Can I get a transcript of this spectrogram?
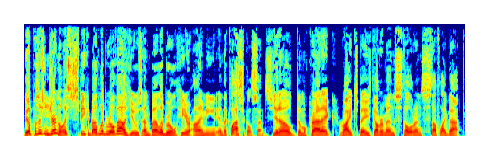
The opposition journalists speak about liberal values, and by liberal here I mean in the classical sense. You know, democratic, rights-based governments, tolerance, stuff like that.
